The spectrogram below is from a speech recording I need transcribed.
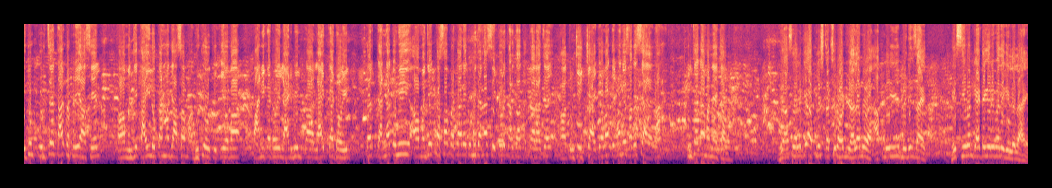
इथून पुढचं काय प्रक्रिया असेल? म्हणजे काही लोकांमध्ये असा भीती होती की बाबा पाणी कट होईल लाइट बिल लाइट कट होईल. तर त्यांना तुम्ही म्हणजे कशा प्रकारे तुम्ही त्यांना सेक्युअर करतात करायचं तुमची इच्छा आहे? किंवा ते म्हणजे सदस्य आहे का तुमचं काय म्हणणं आहे याच्यावर? हे असं झालं की आपले स्ट्रक्चर ऑडिट झाल्यामुळे आपली जी बिल्डिंग्स आहेत हे सी वन कॅटेगरीमध्ये गेलेलं आहे.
